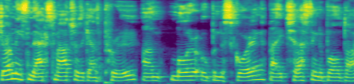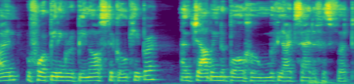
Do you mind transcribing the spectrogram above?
Germany's next match was against Peru, and Muller opened the scoring by chesting the ball down before beating Rubinos, the goalkeeper, and jabbing the ball home with the outside of his foot.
